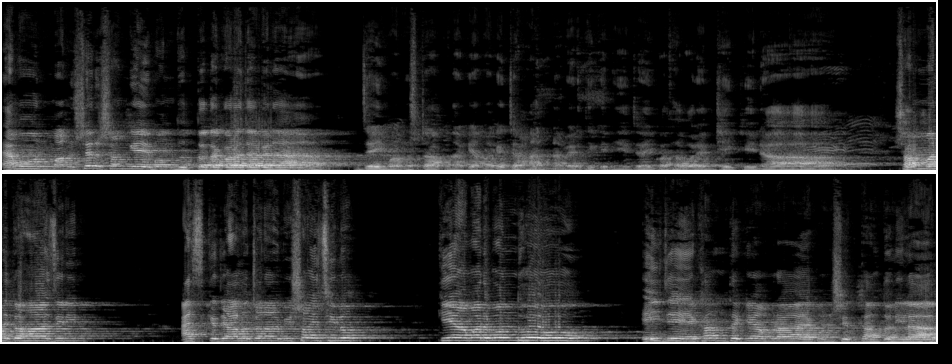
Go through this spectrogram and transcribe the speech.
এমন মানুষের সঙ্গে বন্ধুত্বতা করা যাবে না। যেই মানুষটা আপনাকে আমাকে জাহান নামের দিকে নিয়ে যায়, কথা বলেন ঠিক কিনা? সম্মানিত হাজিরিন, আজকে যে আলোচনার বিষয় ছিল, কে আমার বন্ধু? এই যে এখান থেকে আমরা এখন সিদ্ধান্ত নিলাম,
